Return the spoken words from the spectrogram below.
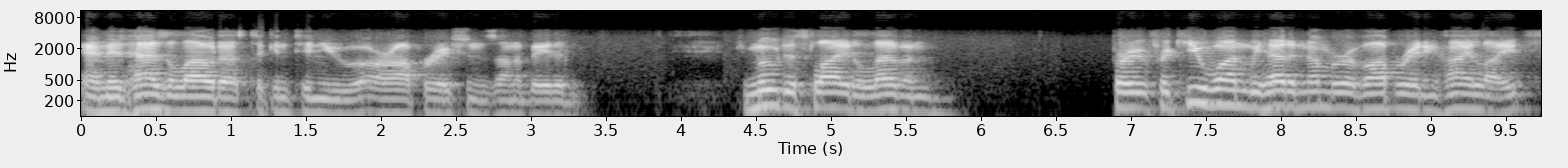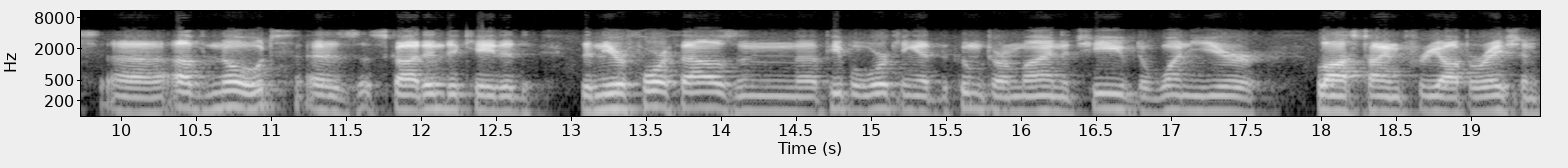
and it has allowed us to continue our operations unabated. You move to slide 11, for Q1, we had a number of operating highlights. Uh, of note, as Scott indicated, the near 4,000 uh, people working at the Kumtor mine achieved a one-year lost time free operation.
